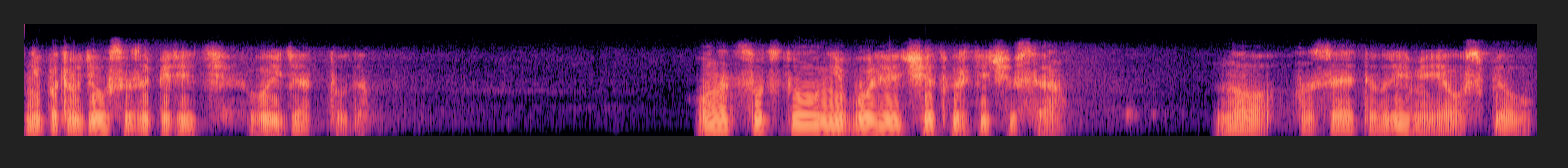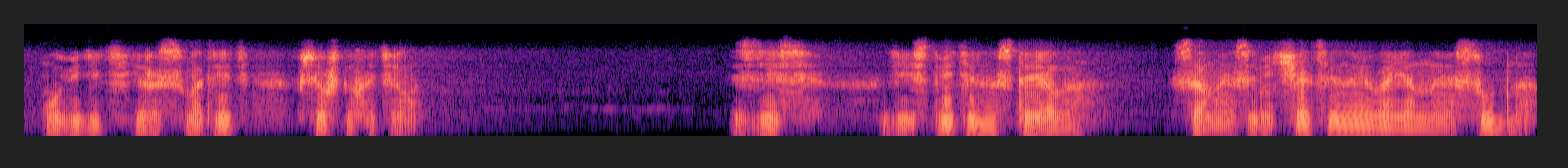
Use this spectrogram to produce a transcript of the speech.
не потрудился запереть, выйдя оттуда. Он отсутствовал не более четверти часа, но за это время я успел увидеть и рассмотреть все, что хотел. Здесь действительно стояло самое замечательное военное судно,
